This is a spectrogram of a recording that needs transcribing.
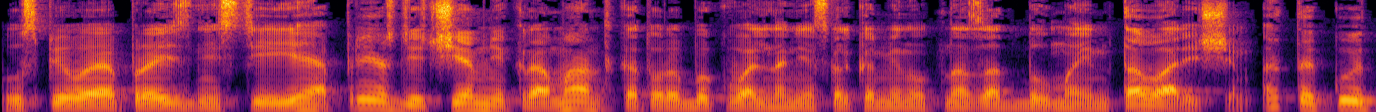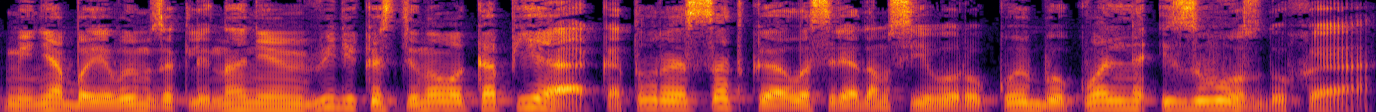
Успевая произнести я, прежде чем некромант, который буквально несколько минут назад был моим товарищем, атакует меня боевым заклинанием в виде костяного копья, которое соткалось рядом с его рукой буквально из воздуха.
